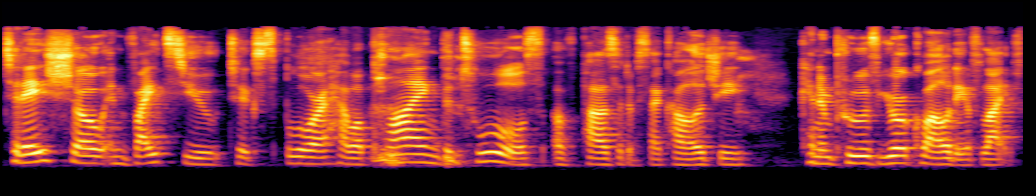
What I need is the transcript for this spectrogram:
Today's show invites you to explore how applying the tools of positive psychology can improve your quality of life.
